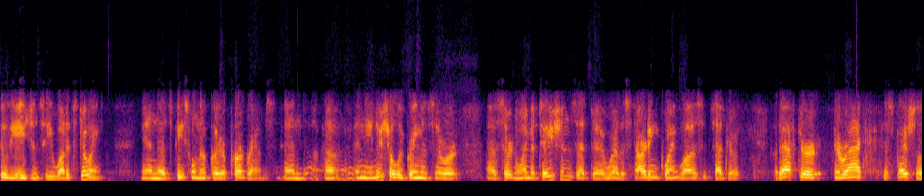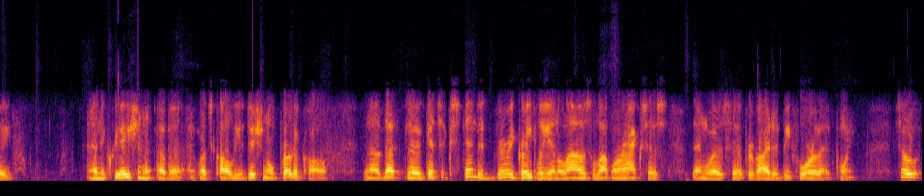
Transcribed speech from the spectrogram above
to the agency what it's doing in its peaceful nuclear programs, and uh, in the initial agreements there were uh, certain limitations at uh, where the starting point was, etc. But after Iraq, especially, and the creation of a what's called the additional protocol, uh, that uh, gets extended very greatly and allows a lot more access than was uh, provided before that point. So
